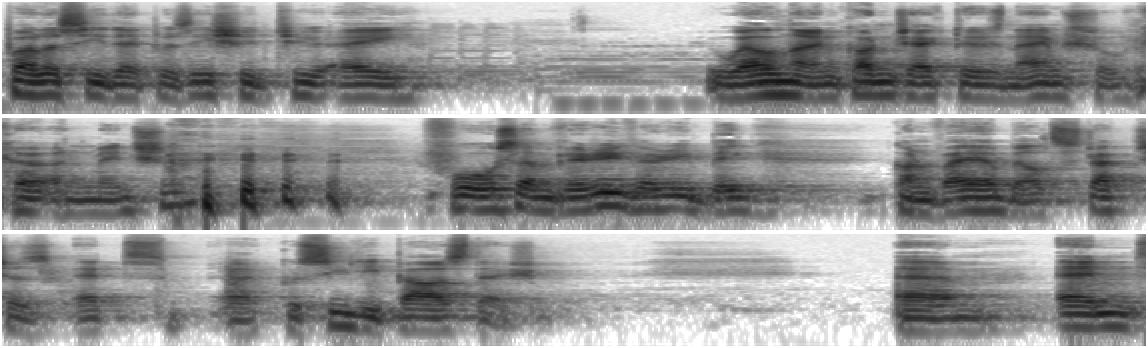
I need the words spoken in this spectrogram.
policy that was issued to a well known contractor whose name shall go unmentioned for some very, very big conveyor belt structures at uh, Kusile Power Station. Um, and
